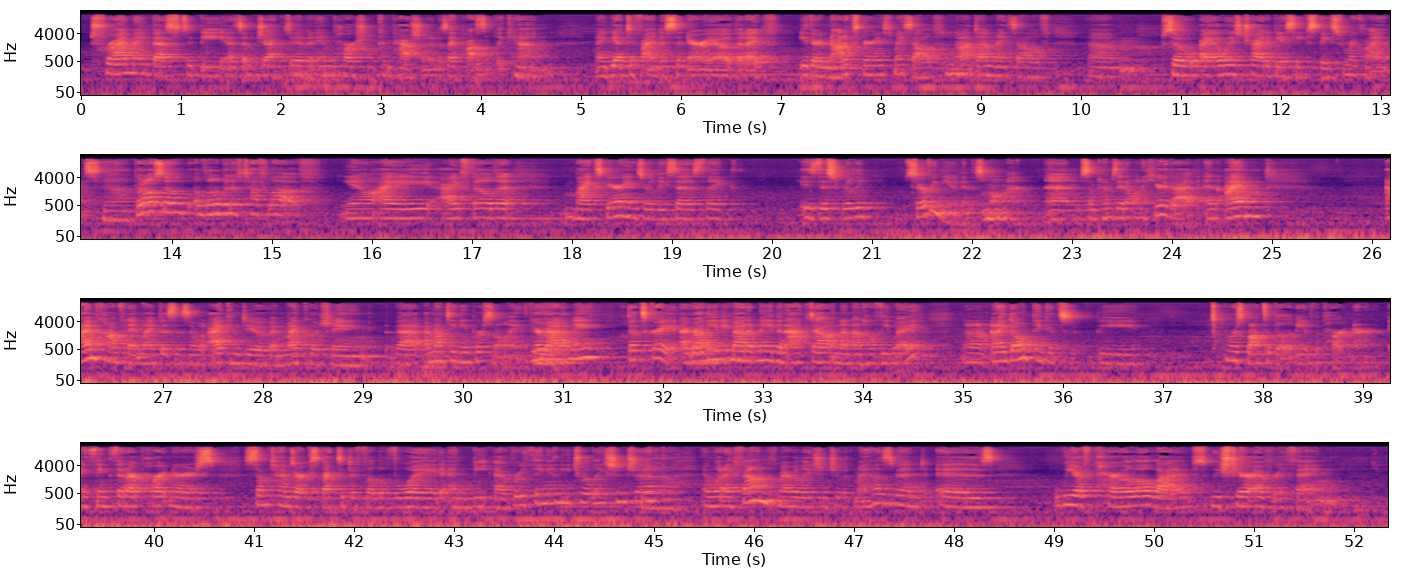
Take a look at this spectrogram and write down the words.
try my best to be as objective and impartial and compassionate as I possibly can. I've yet to find a scenario that I've either not experienced myself, mm-hmm. not done myself. Um, so I always try to be a safe space for my clients, yeah. but also a little bit of tough love. You know, I I feel that my experience really says like, is this really serving you in this mm-hmm. moment? And sometimes they don't want to hear that. And I'm I'm confident in my business and what I can do and my coaching that I'm not taking personally. If you're yeah. mad at me, that's great. I'd rather you be mad at me than act out in an unhealthy way. Um, and I don't think it's the responsibility of the partner. I think that our partners sometimes are expected to fill a void and be everything in each relationship. Yeah. And what I found with my relationship with my husband is we have parallel lives, we share everything.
